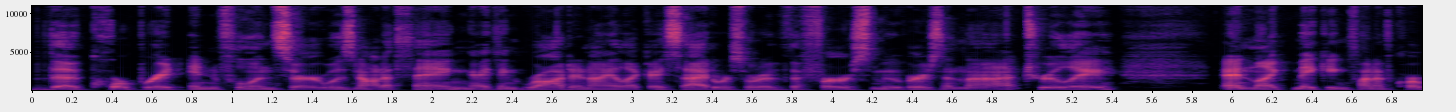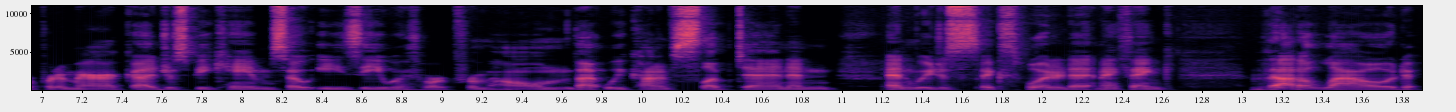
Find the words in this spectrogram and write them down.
the corporate influencer was not a thing. I think rod and i like i said were sort of the first movers in that truly and like making fun of corporate america just became so easy with work from home that we kind of slipped in and and we just exploited it. And i think that allowed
